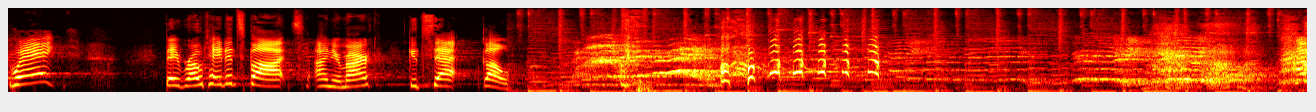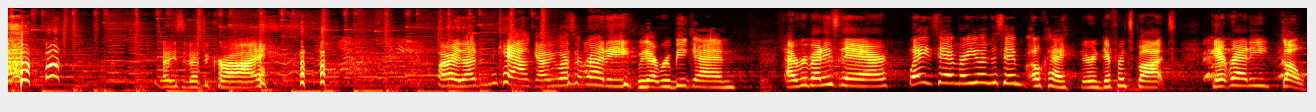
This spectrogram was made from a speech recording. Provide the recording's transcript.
Wait. They rotated spots. On your mark, get set, go. Gabby's about to cry. All right, that didn't count. Gabby wasn't ready. We got Ruby again. Everybody's there. Wait, Sam, are you in the same? Okay, they're in different spots. Get ready, go.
